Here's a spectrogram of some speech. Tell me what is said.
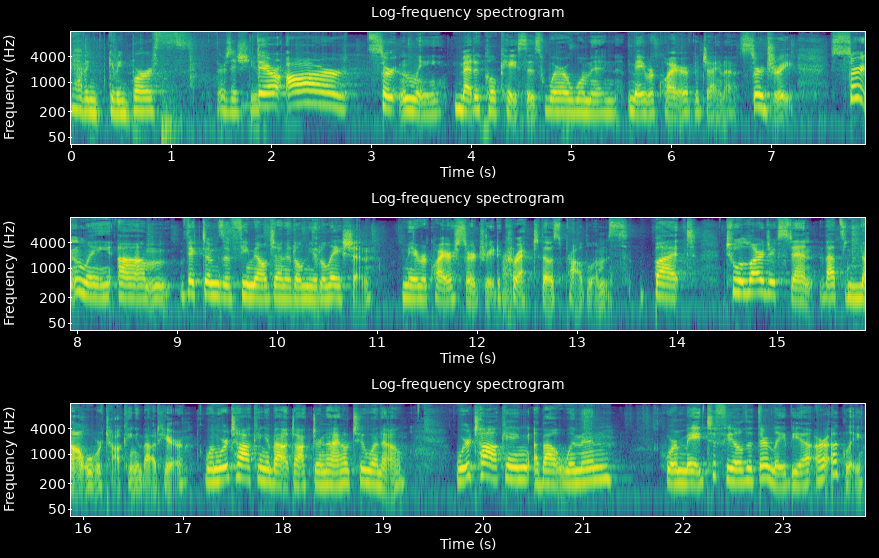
having giving birth. There's issues. There are certainly medical cases where a woman may require vagina surgery. Certainly, um, victims of female genital mutilation may require surgery to correct those problems. But to a large extent, that's not what we're talking about here. When we're talking about Dr. 90210, we're talking about women who are made to feel that their labia are ugly.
